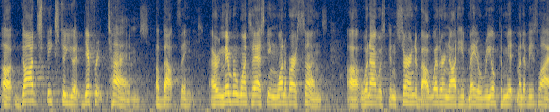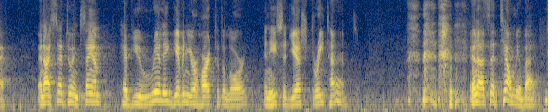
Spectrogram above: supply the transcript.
Uh, God speaks to you at different times about things. I remember once asking one of our sons uh, when I was concerned about whether or not he'd made a real commitment of his life. And I said to him, Sam, have you really given your heart to the Lord? And he said, Yes, three times. and I said, Tell me about it.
